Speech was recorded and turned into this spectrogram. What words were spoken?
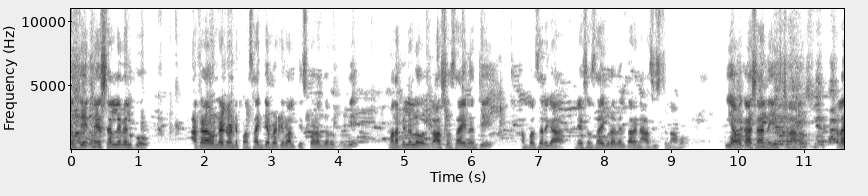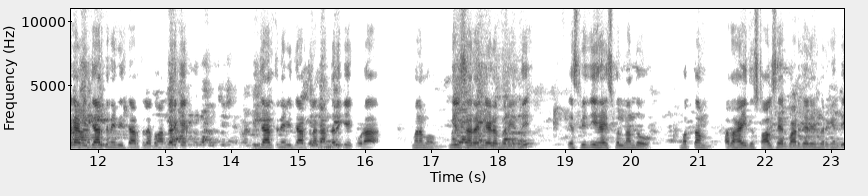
నుంచి నేషనల్ లెవెల్కు అక్కడ ఉన్నటువంటి సంఖ్య బట్టి వాళ్ళు తీసుకోవడం జరుగుతుంది. మన పిల్లలు రాష్ట్ర స్థాయి నుంచి కంపల్సరిగా నేషనల్ స్థాయి కూడా వెళ్తారని ఆశిస్తున్నాము. ఈ అవకాశాన్ని ఇస్తున్నారు. అలాగే విద్యార్థిని విద్యార్థులకు అందరికీ విద్యార్థిని విద్యార్థులకు అందరికీ కూడా మనము మీల్స్ అరేంజ్ చేయడం జరిగింది. ఎస్పీజీ హై స్కూల్ నందు మొత్తం పదహైదు స్టాల్స్ ఏర్పాటు చేయడం జరిగింది.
